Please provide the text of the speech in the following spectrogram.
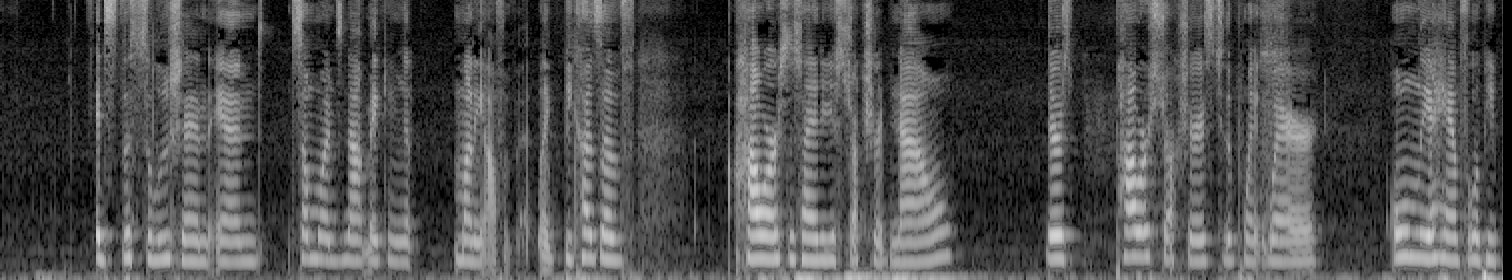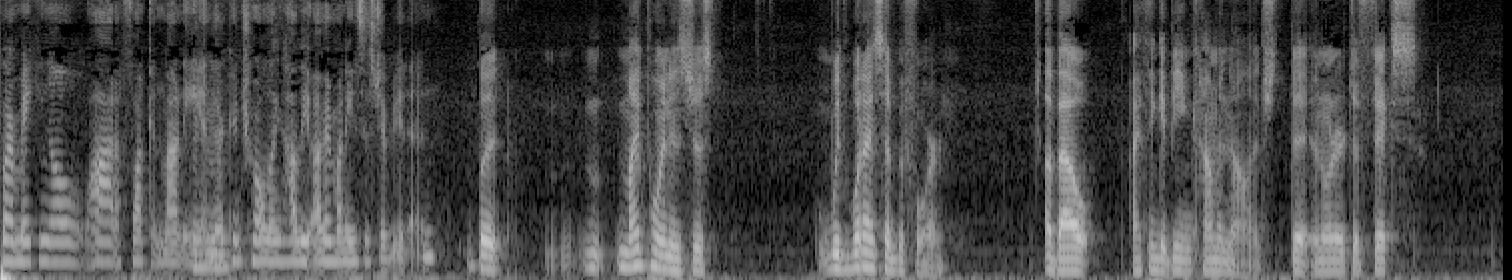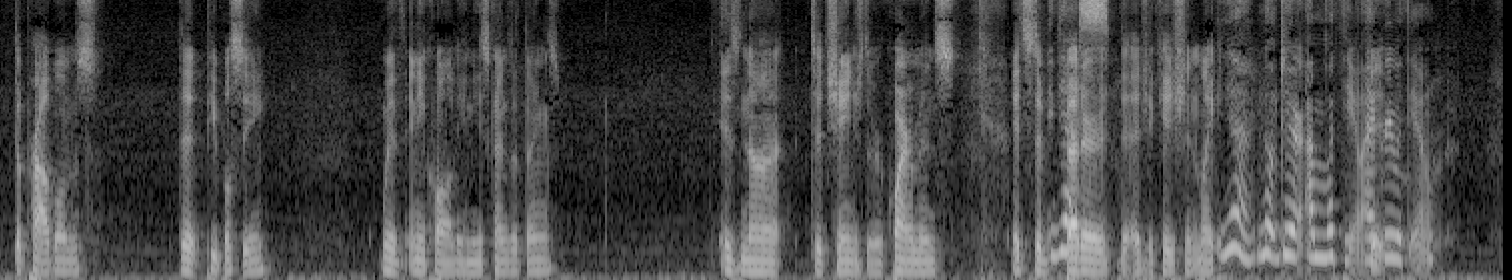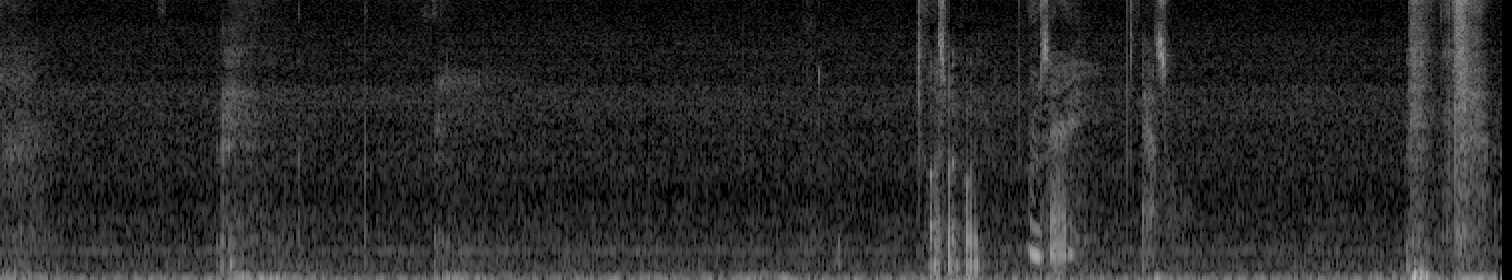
it's the solution and someone's not making money off of it. Like because of how our society is structured now, there's power structures to the point where only a handful of people are making a lot of fucking money and they're Mhm. controlling how the other money is distributed. But m- my point is just with what I said before about I think it being common knowledge that in order to fix the problems that people see with inequality and these kinds of things is not to change the requirements it's to Yes. better the education like Yeah, no, dear, I'm with you. I It- agree with you. Lost my point I'm sorry. asshole.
